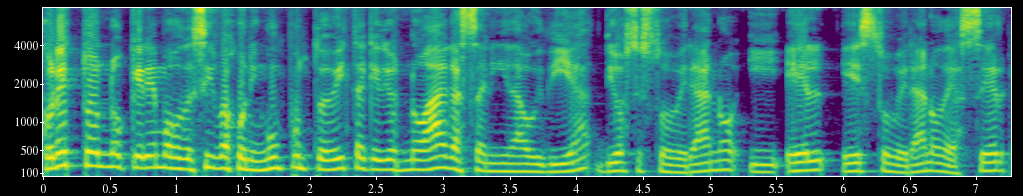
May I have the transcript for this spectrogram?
Con esto no queremos decir bajo ningún punto de vista que Dios no haga sanidad hoy día, Dios es soberano y Él es soberano de hacer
